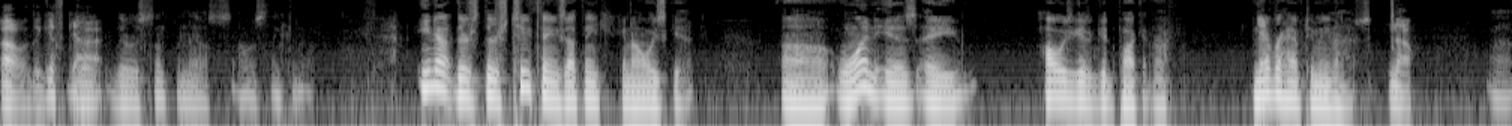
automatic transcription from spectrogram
Oh, the gift guy. There, there was something else I was thinking of. You know, there's there's two things I think you can always get. Uh, one is a always get a good pocket knife. Never have too many knives. No. Uh,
